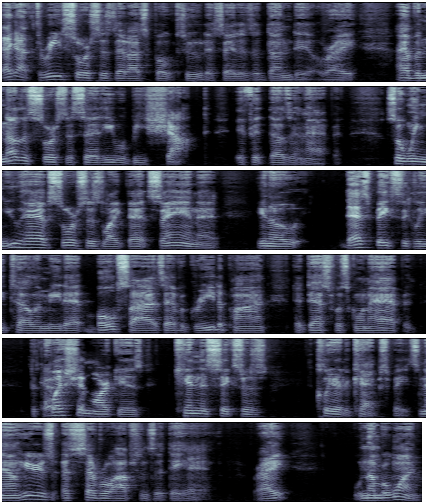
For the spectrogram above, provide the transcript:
I got three sources that I spoke to that said it's a done deal, right? I have another source that said he will be shocked if it doesn't happen. So when you have sources like that saying that, you know, that's basically telling me that both sides have agreed upon that that's what's going to happen. The okay. question mark is can the Sixers clear the cap space? Now, here's a, several options that they have, right? Well, number one,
